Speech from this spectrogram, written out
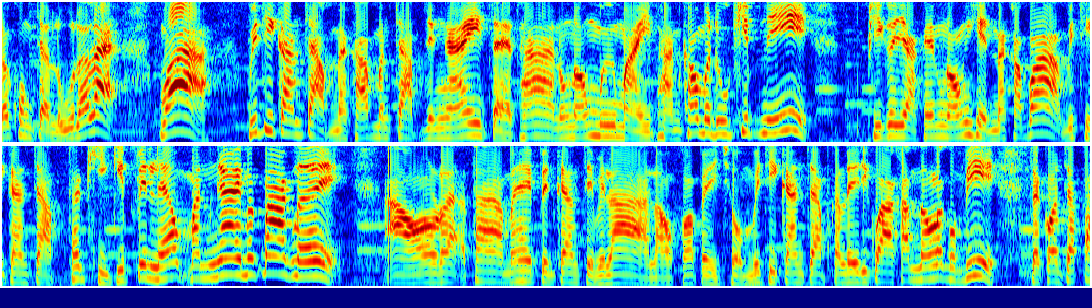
ก็คงจะรู้แล้วแหละ ว่าวิธีการจับนะครับมันจับยังไง แต่ถ้าน้องๆมือใหม่ผ่านเข้ามาดูคลิปนี้ พี่ก็อยากให้น้องๆเห็นนะครับว่าวิธีการจับถ้าขี่กิฟฟินแล้วมันง่ายมากๆเลย เอาละถ้าไม่ให้เป็นการเสียเวลา เราก็ไปชมวิธีการจับกันเลยดีกว่าครับน้องรักของพี่ แต่ก่อนจะไป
